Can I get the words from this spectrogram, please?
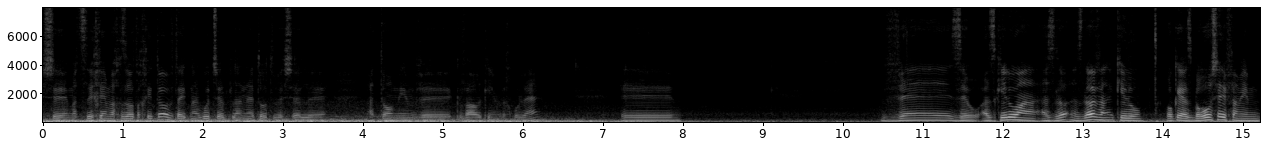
שמצליחים לחזות הכי טוב את ההתנהגות של פלנטות ושל uh, אטומים וקווארקים וכולי. וזהו, אז כאילו, אז לא, אז לא הבנתי, כאילו, אוקיי, אז ברור שלפעמים,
